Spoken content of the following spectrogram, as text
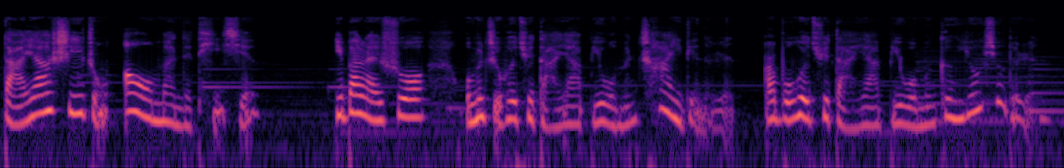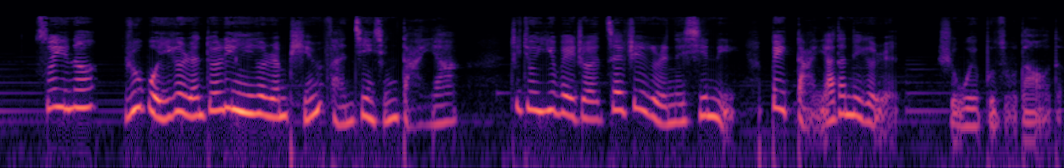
打压是一种傲慢的体现。一般来说，我们只会去打压比我们差一点的人，而不会去打压比我们更优秀的人。所以呢，如果一个人对另一个人频繁进行打压，这就意味着在这个人的心里，被打压的那个人是微不足道的。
